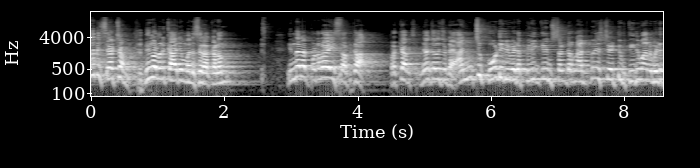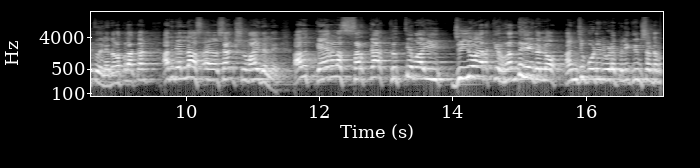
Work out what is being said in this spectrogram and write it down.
അതിനുശേഷം നിങ്ങൾ ഒരു കാര്യം മനസ്സിലാക്കണം. ഇന്നലെ പിണറായി സർക്കാർ പ്രഖ്യാപിച്ചു. ഞാൻ ചോദിച്ചോട്ടെ അഞ്ചു കോടി രൂപയുടെ പിലിഗ്രിം സെന്ററിന് അഡ്മിനിസ്ട്രേറ്റീവ് തീരുമാനം എടുത്തതല്ലേ? നടപ്പിലാക്കാൻ അതിന്റെ എല്ലാ സാങ്ഷനും ആയതല്ലേ? അത് കേരള സർക്കാർ കൃത്യമായി ജിയോ ഇറക്കി റദ്ദ് ചെയ്തല്ലോ. അഞ്ചു കോടി രൂപയുടെ പിലിഗ്രിം സെന്റർ.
